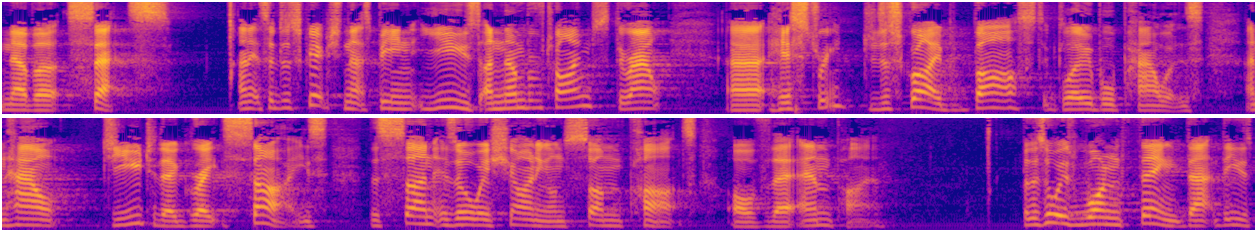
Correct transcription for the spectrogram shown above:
never sets. And it's a description that's been used a number of times throughout uh, history to describe vast global powers and how, due to their great size, the sun is always shining on some part of their empire. But there's always one thing that these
